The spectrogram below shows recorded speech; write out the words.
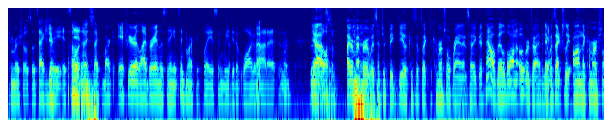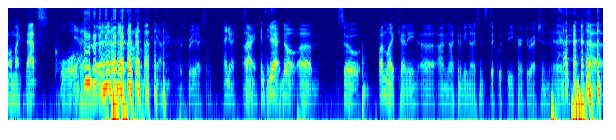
commercial. So it's actually it's Oh, in nice. like market. If you're a librarian listening, it's in Marketplace, and we did a blog about it. And Yeah, awesome. I remember it was such a big deal because it's like the commercial ran and it's like it's now available on Overdrive, and Yeah. it was actually on the commercial. I'm like, that's cool. yeah, That's awesome. yeah. That's pretty excellent. Anyway, sorry. Um, continue. Yeah, no. Um, so, unlike Kenny, uh, I'm not going to be nice and stick with the current direction. And uh,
